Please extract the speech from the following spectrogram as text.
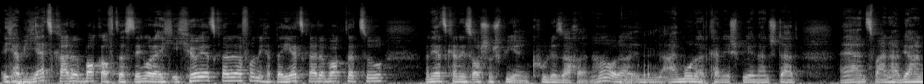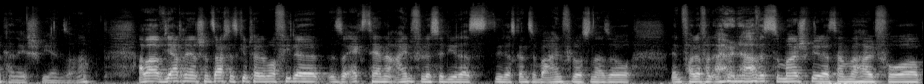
ich habe jetzt gerade Bock auf das Ding oder ich, ich höre jetzt gerade davon, ich habe da jetzt gerade Bock dazu und jetzt kann ich es auch schon spielen. Coole Sache. Ne? Oder in einem Monat kann ich spielen, anstatt naja, in zweieinhalb Jahren kann ich spielen. So, ne? Aber wie Adrian schon sagt, es gibt halt immer viele so externe Einflüsse, die das, die das Ganze beeinflussen. Also im Falle von Iron Harvest zum Beispiel, das haben wir halt vor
